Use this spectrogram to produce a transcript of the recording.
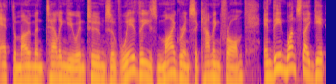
at the moment telling you in terms of where these migrants are coming from? And then, once they get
